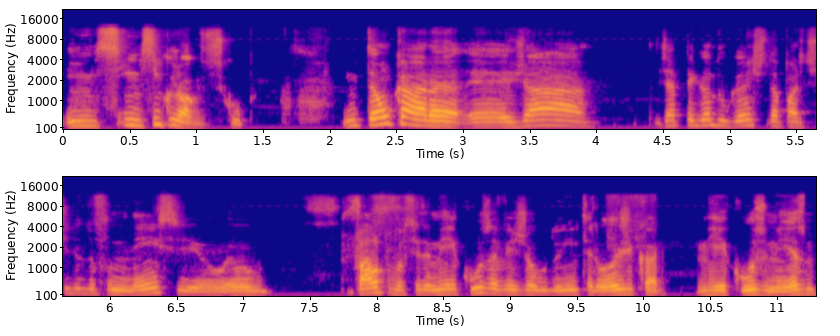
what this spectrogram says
Em, em cinco jogos, desculpa. Então, cara, é, já, já pegando o gancho da partida do Fluminense, eu, eu falo pra vocês, eu me recuso a ver jogo do Inter hoje, cara. Me recuso mesmo.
